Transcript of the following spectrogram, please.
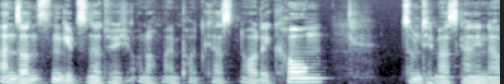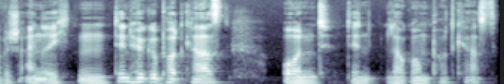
Ansonsten gibt es natürlich auch noch meinen Podcast Nordic Home zum Thema skandinavisch einrichten, den Hüge Podcast und den Logom Podcast.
